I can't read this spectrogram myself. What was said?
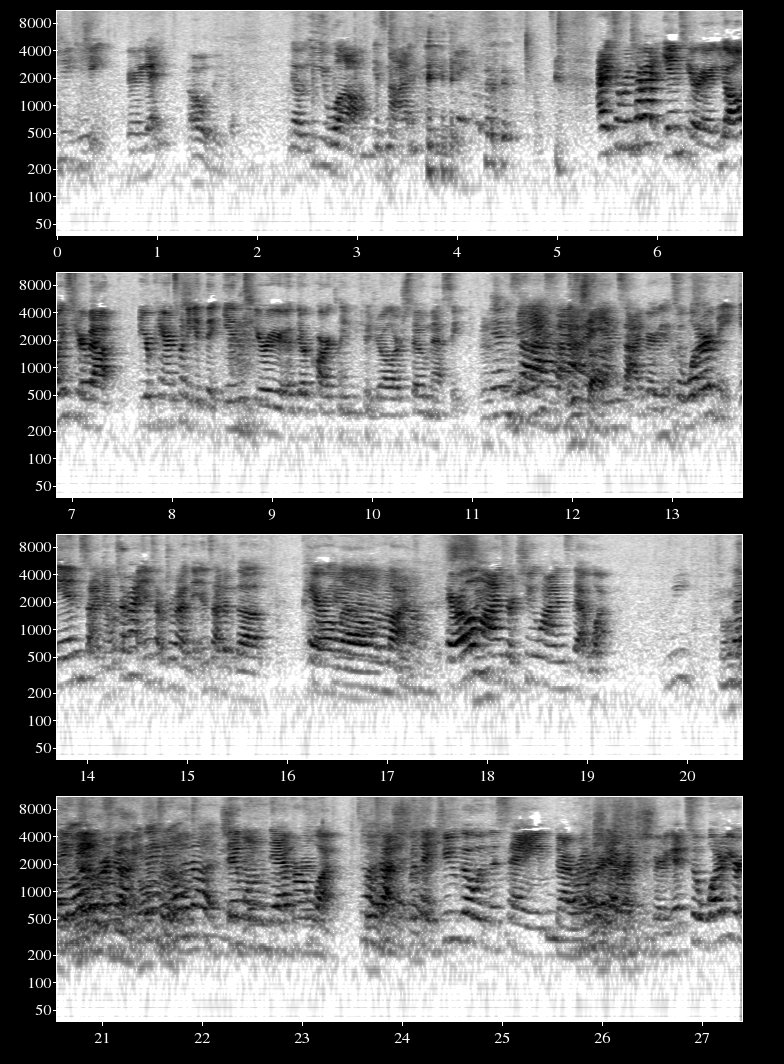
G, G. Very good. Oh, they No, you are is not. Alright, so we're talking about interior. You always hear about your parents want to get the interior of their car cleaned because y'all are so messy. Inside. Inside. Inside, very good. So what are the inside? Now we're talking about inside, we're talking about the inside of the parallel Parallel line. lines. Parallel See? lines are two lines that what? Don't They They never don't touch. touch. They don't touch. They will never what? Touch, but they do go in the same direction. Direction. Very good. So what are your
